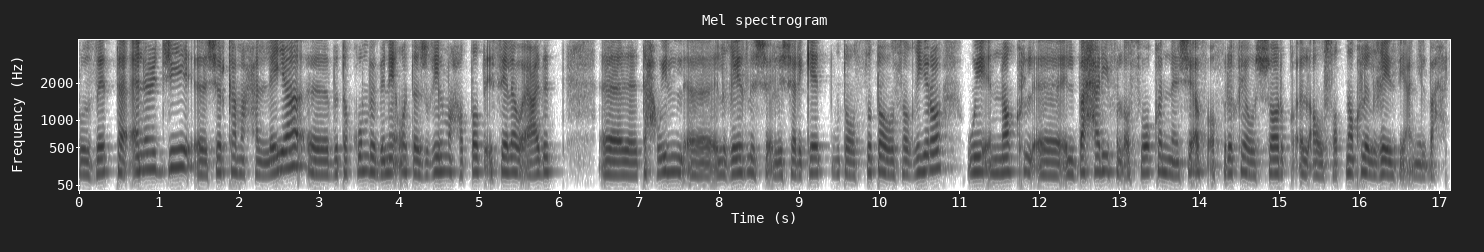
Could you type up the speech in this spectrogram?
روزيتا Energy آه، شركة محلية بتقوم ببناء وتشغيل محطات إسالة وإعادة تحويل الغاز للشركات متوسطة وصغيرة والنقل البحري في الأسواق الناشئة في أفريقيا والشرق الأوسط نقل الغاز يعني البحري.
